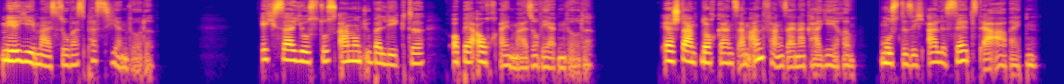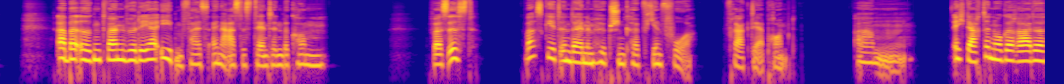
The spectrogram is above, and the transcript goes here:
mir jemals sowas passieren würde. Ich sah Justus an und überlegte, ob er auch einmal so werden würde. Er stand noch ganz am Anfang seiner Karriere, musste sich alles selbst erarbeiten. Aber irgendwann würde er ebenfalls eine Assistentin bekommen. Was ist? Was geht in deinem hübschen Köpfchen vor? fragte er prompt. Ähm, ich dachte nur gerade.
